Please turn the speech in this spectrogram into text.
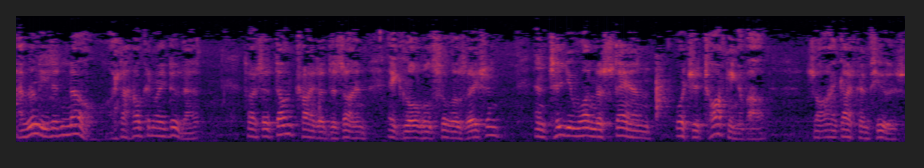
I really didn't know. I said, how can I do that? So I said, don't try to design a global civilization until you understand what you're talking about. So I got confused.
